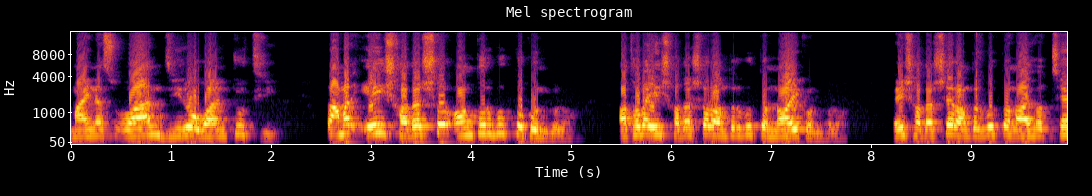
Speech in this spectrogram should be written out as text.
minus one zero one two three তো আমার এই সদস্যর অন্তর্ভুক্ত কোনগুলো? অথবা এই সদস্যর অন্তর্ভুক্ত নয় কোনগুলো? এই সদস্যের অন্তর্ভুক্ত নয় হচ্ছে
